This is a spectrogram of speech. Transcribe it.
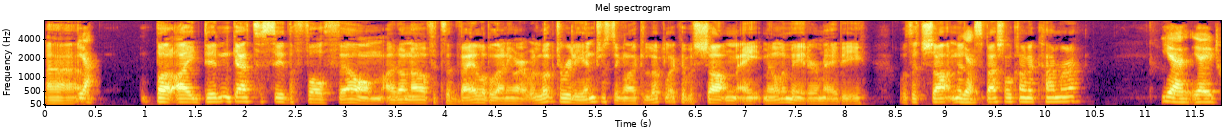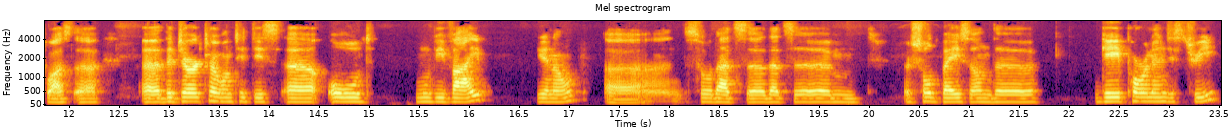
Uh, Yeah. but I didn't get to see the full film. I don't know if it's available anywhere. It looked really interesting. Like it looked like it was shot in eight millimeter, maybe. Was it shot in a Yes. special kind of camera? Yeah, yeah, it was. Uh, uh, the director wanted this uh, old movie vibe, you know. Uh, so that's uh, that's um, a short based on the gay porn industry,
